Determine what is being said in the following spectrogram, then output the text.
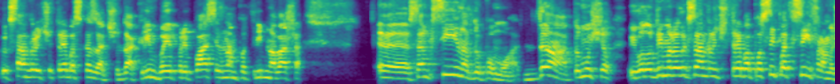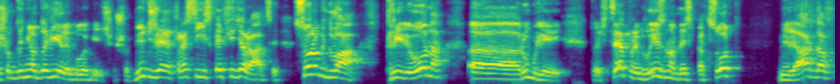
Олександровичу треба сказати, що да, крім боєприпасів, нам потрібна ваша е, санкційна допомога. Да, тому що і Володимир Олександрович треба посипати цифрами, щоб до нього довіри було більше. Що бюджет Російської Федерації 42 трильйона е, рублей. Тобто це приблизно десь 500 мільярдів е,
